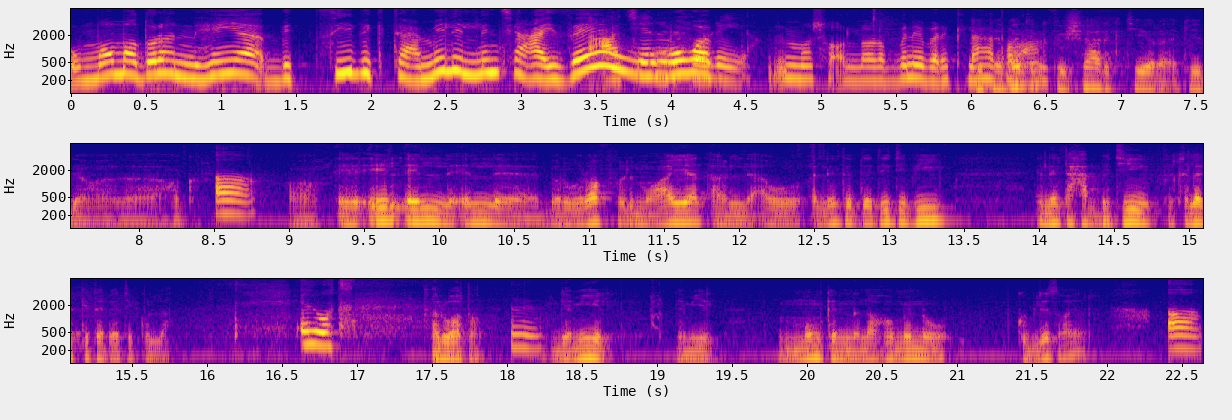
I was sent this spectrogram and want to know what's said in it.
وماما دورها إن هي بتسيبك تعملي اللي انت عايزاه وهو الحرية. ما شاء الله ربنا يبارك لها طبعا. في الشعر كتيره أكيد يا هاجر آه. آه. إيه ال- إيه ال- إيه البروجراف المعين أو اللي- انت ابتديتي بيه اللي انت حبيتيه في خلال كتاباتك كلها؟ الوطن. الوطن. مم. جميل جميل. ممكن ناخد منه كوبليه صغير؟ آه.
